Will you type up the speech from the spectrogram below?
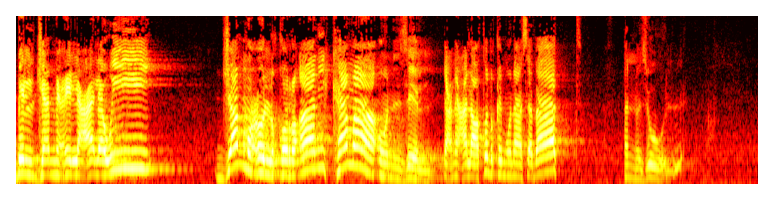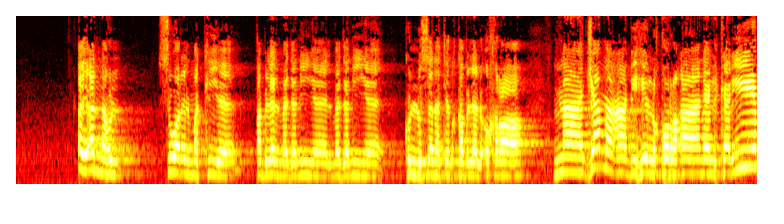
بالجمع العلوي جمع القرآن كما أنزل. يعني على طبق مناسبات النزول. أي أنه السور المكية قبل المدنية المدنية كل سنة قبل الأخرى. ما جمع به القرآن الكريم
